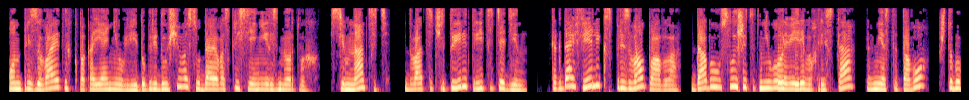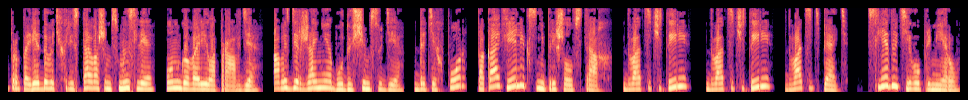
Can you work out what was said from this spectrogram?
он призывает их к покаянию в виду грядущего суда и воскресения из мертвых. 17, 24, 31. Когда Феликс призвал Павла, дабы услышать от него о вере во Христа, вместо того, чтобы проповедовать Христа в вашем смысле, он говорил о правде, о воздержании о будущем суде, до тех пор, пока Феликс не пришел в страх. 24, 24, 25. Следуйте его примеру.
